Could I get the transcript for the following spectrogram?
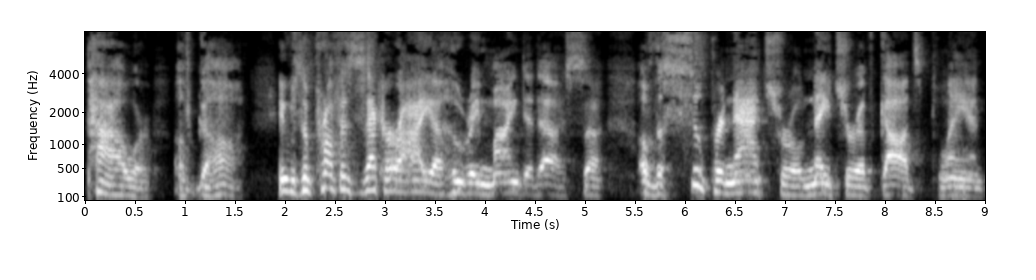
power of God. It was the prophet Zechariah who reminded us uh, of the supernatural nature of God's plan.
